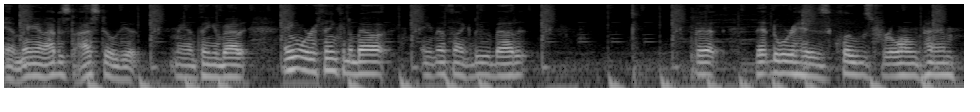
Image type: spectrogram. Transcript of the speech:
And man, I just I still get man thinking about it. Ain't worth thinking about. Ain't nothing I can do about it. That that door has closed for a long time.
